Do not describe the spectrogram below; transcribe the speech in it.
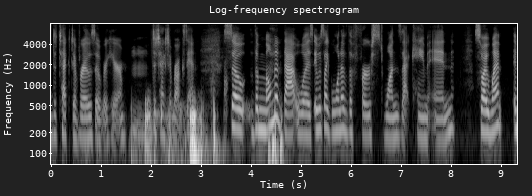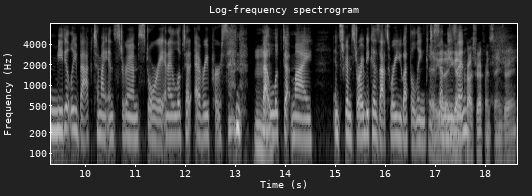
Detective Rose over here. Mm. Detective Roxanne. So the moment that was, it was like one of the first ones that came in. So I went immediately back to my Instagram story and I looked at every person that Mhm. looked at my Instagram story because that's where you got the link to you send gotta, you these gotta in. cross reference things, right?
